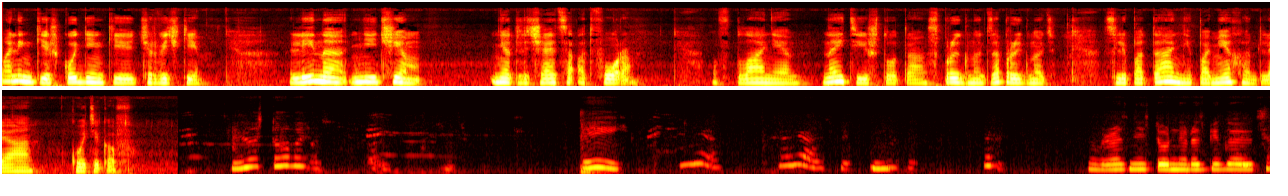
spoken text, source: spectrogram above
Маленькие шкодненькие червячки. Лина ничем не отличается от фора. В плане найти что-то, спрыгнуть, запрыгнуть. Слепота не помеха для котиков. Ну что вы? Эй! В разные стороны разбегаются.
